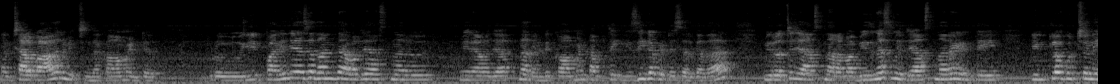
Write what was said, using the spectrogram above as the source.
నాకు చాలా బాధ అనిపించింది ఆ కామెంట్ ఇప్పుడు ఈ పని చేసేదంతా ఎవరు చేస్తున్నారు? మీరు ఏమైనా చేస్తున్నారండి? కామెంట్ అంత ఈజీగా పెట్టేశారు కదా? మీరు వచ్చి చేస్తున్నారా? మా బిజినెస్ మీరు చేస్తున్నారా ఏంటి? ఇంట్లో కూర్చొని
